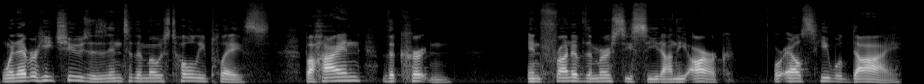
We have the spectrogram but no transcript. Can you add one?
whenever he chooses into the most holy place, behind the curtain, in front of the mercy seat on the ark, or else he will die.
